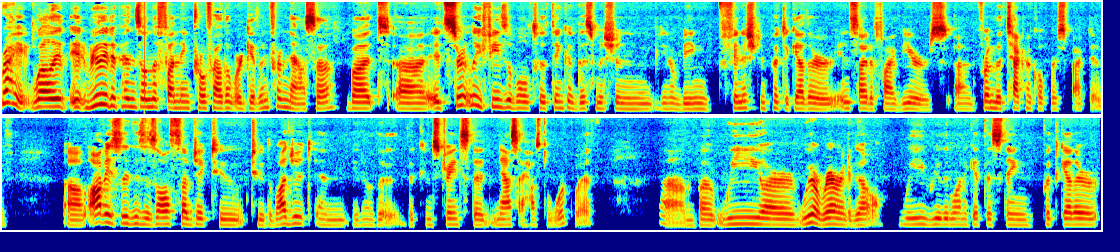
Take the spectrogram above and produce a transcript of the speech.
Right. Well, it, it really depends on the funding profile that we're given from NASA, but uh, it's certainly feasible to think of this mission, you know, being finished and put together inside of five years uh, from the technical perspective. Um, obviously, this is all subject to to the budget and you know the the constraints that NASA has to work with. Um, but we are we are raring to go. We really want to get this thing put together,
